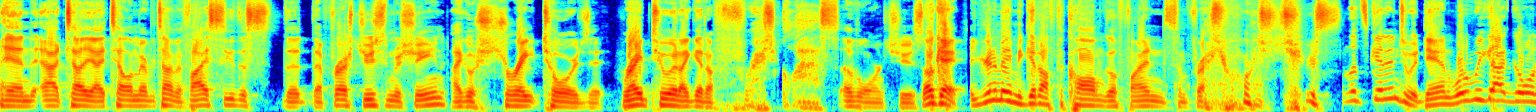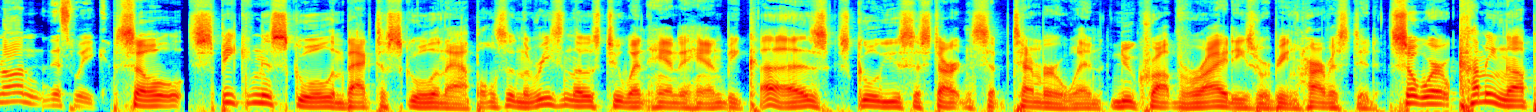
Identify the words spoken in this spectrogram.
and I tell you, I tell him every time if I see this the, the fresh juicing machine, I go straight towards it, right to it. I get a fresh glass of orange juice. Okay, you're gonna make me get off the call and go find some fresh orange juice. Let's get into it, Dan. What do we got going on this week? So, speaking of school and back to school and apples, and the reason those two went hand to hand because school used to start in September when new crop varieties were being harvested. So, we're coming up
